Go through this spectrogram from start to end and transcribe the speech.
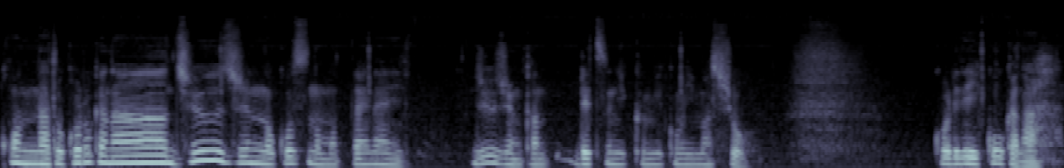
こんなところかな。10巡残すのもったいない。10巡列に組み込みましょう。これでいこうかな。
